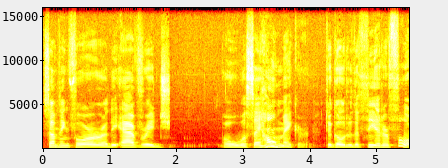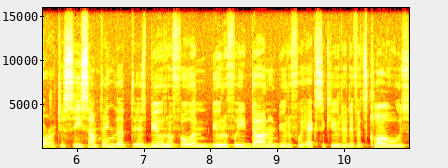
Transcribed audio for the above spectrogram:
something for the average, oh, we'll say homemaker to go to the theater for to see something that is beautiful and beautifully done and beautifully executed if it's clothes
